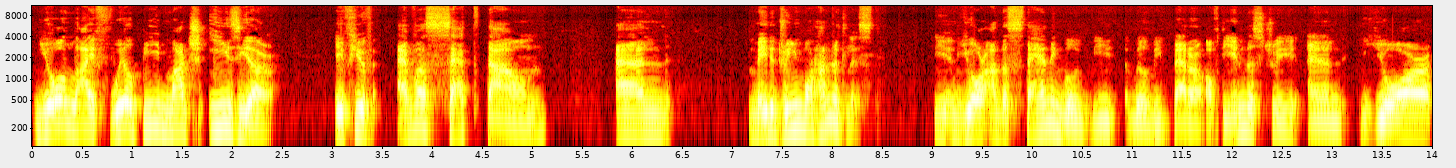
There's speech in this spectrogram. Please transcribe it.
your life will be much easier if you've ever sat down and made a Dream 100 list. Your understanding will be will be better of the industry, and your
